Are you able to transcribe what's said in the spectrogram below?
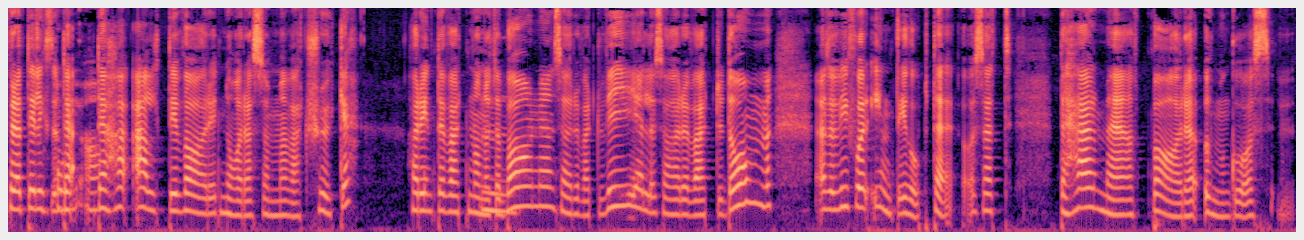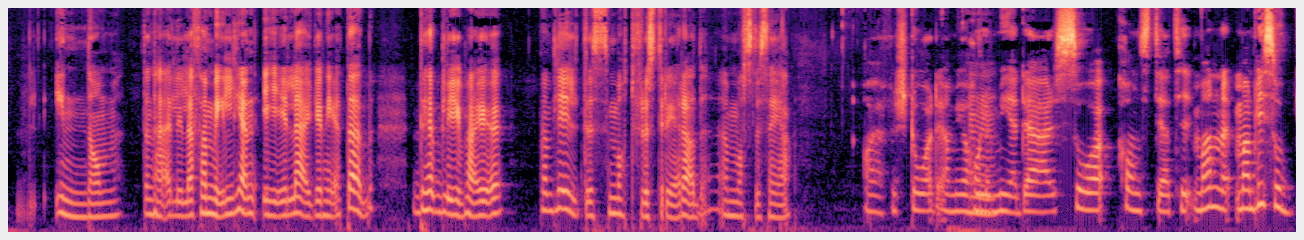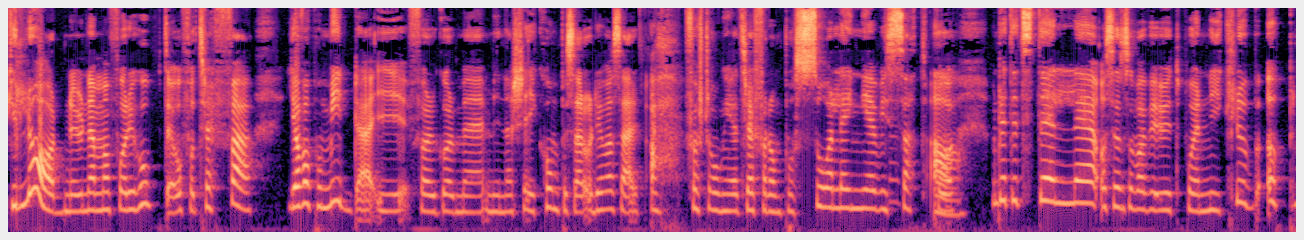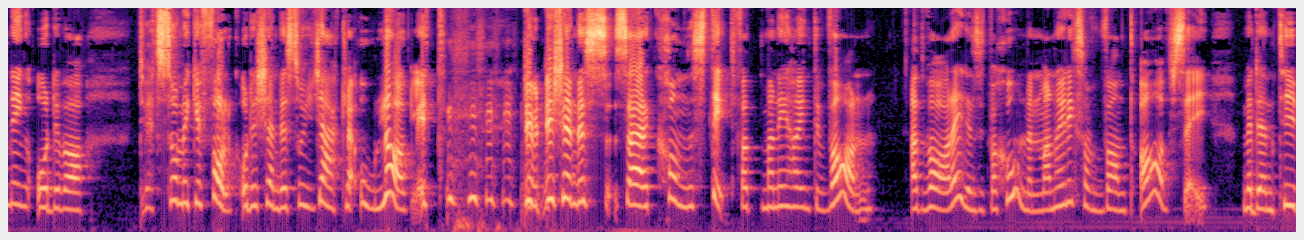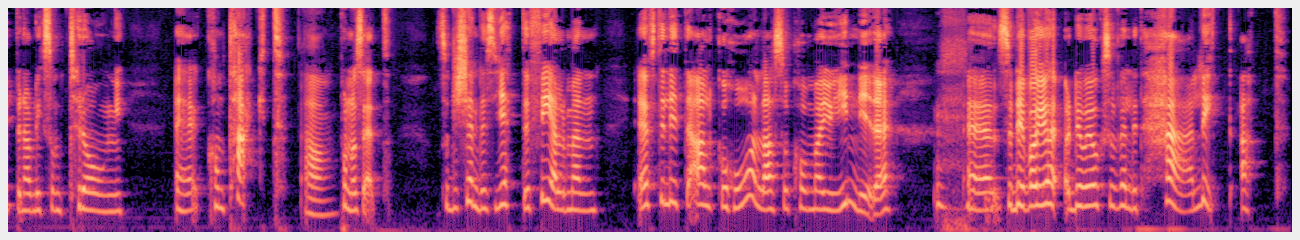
För att det, liksom, Oj, det, ja. det har alltid varit några som har varit sjuka. Har det inte varit någon mm. av barnen så har det varit vi eller så har det varit dem. Alltså vi får inte ihop det. Och så att det här med att bara umgås inom den här lilla familjen i lägenheten, det blir man ju, man blir lite smått frustrerad, jag måste säga. Ja, jag förstår det. Men jag mm. håller med. Det är så konstiga tider. Man, man blir så glad nu när man får ihop det och får träffa. Jag var på middag i förrgår med mina tjejkompisar och det var så här, oh. första gången jag träffade dem på så länge. Vi satt på vet, ett ställe och sen så var vi ute på en ny klubböppning och det var du vet så mycket folk och det kändes så jäkla olagligt. det, det kändes så här konstigt för att man är, inte van att vara i den situationen. Man har ju liksom vant av sig med den typen av liksom trång eh, kontakt ja. på något sätt. Så det kändes jättefel men efter lite alkohol så alltså, kom man ju in i det. Eh, så det var, ju, det var ju också väldigt härligt att...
